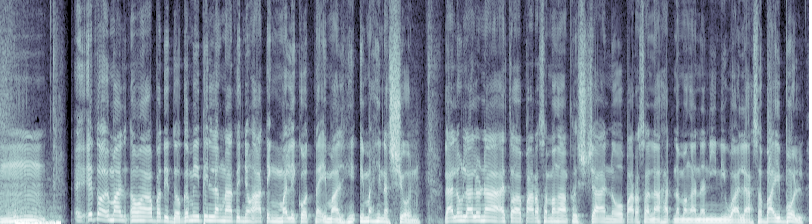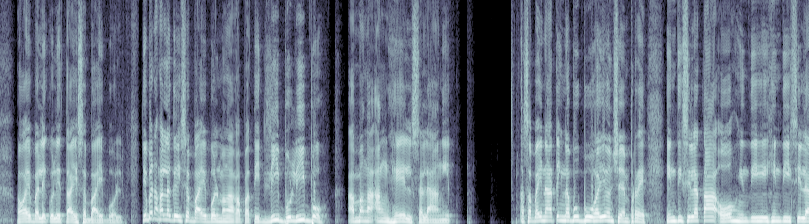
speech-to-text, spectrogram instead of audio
Mm. Ito, mga kapatid, do, gamitin lang natin yung ating malikot na imag- imahinasyon. Lalong-lalo na ito ah, para sa mga Kristiyano, para sa lahat ng mga naniniwala sa Bible. Okay, balik ulit tayo sa Bible. Di ba nakalagay sa Bible, mga kapatid, libo-libo ang mga anghel sa langit. Kasabay nating nabubuhay 'yon, syempre. Hindi sila tao, hindi hindi sila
